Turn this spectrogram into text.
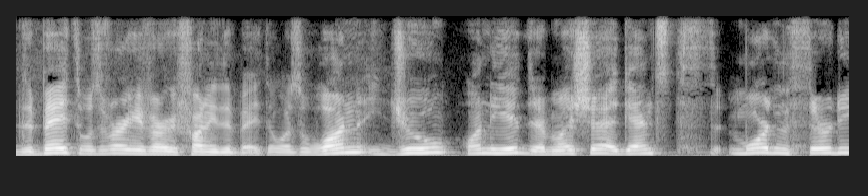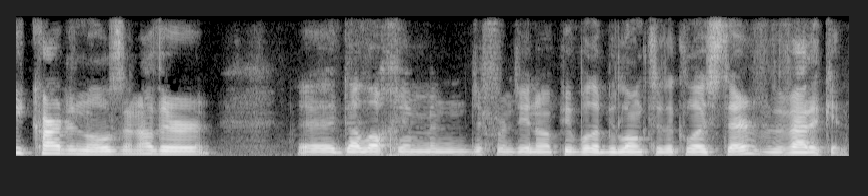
debate was very, very funny debate. There was one Jew, one Yid, Reb Moshe, against th- more than 30 cardinals and other uh, galachim and different, you know, people that belong to the cloister of the Vatican.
